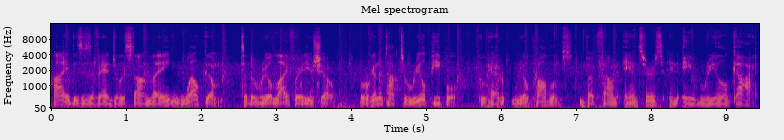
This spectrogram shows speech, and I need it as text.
Hi, this is Evangelist Anh Le. Welcome to the Real Life Radio Show, where we're going to talk to real people who had real problems but found answers in a real God.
